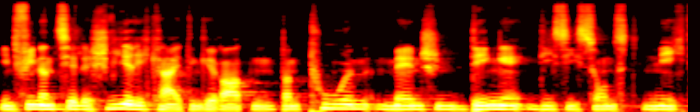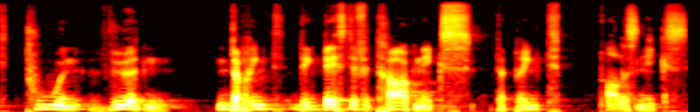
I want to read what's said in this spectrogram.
in finanzielle Schwierigkeiten geraten, dann tun Menschen Dinge, die sie sonst nicht tun würden. Und da bringt der beste Vertrag nichts, da bringt alles nichts.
